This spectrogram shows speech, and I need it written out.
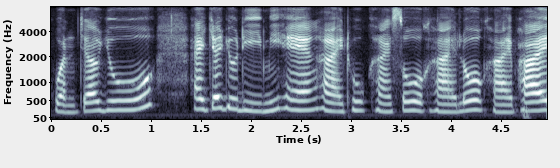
ขวัญเจ้าอยู่ ให้เจ้าอยู่ดีมีแหงหายทุกข์หายโศกหายโรคหายภัย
